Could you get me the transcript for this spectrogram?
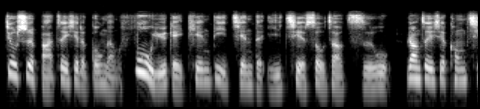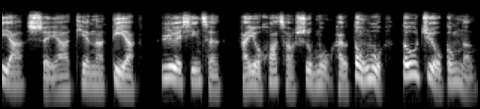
就是把这些的功能赋予给天地间的一切受造之物，让这些空气啊、水啊、天啊、地啊、日月星辰，还有花草树木，还有动物，都具有功能，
